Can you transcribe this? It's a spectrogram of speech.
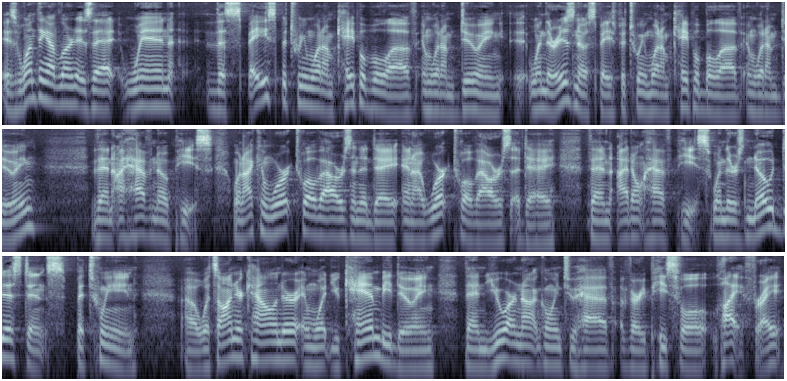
is one thing I've learned is that when the space between what I'm capable of and what I'm doing, when there is no space between what I'm capable of and what I'm doing, then I have no peace. When I can work 12 hours in a day and I work 12 hours a day, then I don't have peace. When there's no distance between uh, what's on your calendar and what you can be doing, then you are not going to have a very peaceful life, right?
